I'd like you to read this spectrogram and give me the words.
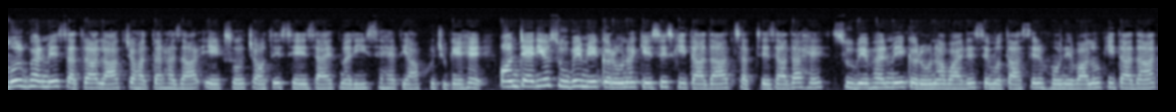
मुल्क भर में सत्रह लाख चौहत्तर हज़ार एक सौ चौंतीस से जायद मरीज़ सेहतियाब हो चुके हैं। ऑनटेरियो सूबे में कोरोना केसेस की तादाद सबसे ज़्यादा है। सूबे भर में कोरोना वायरस से मुतासर होने वालों की तादाद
